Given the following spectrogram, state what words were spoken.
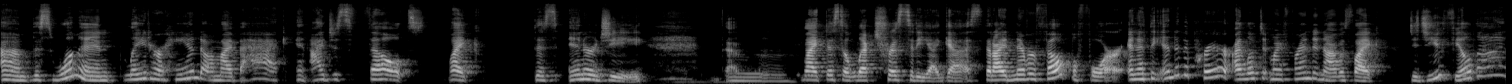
um, this woman laid her hand on my back, and I just felt like this energy. Uh, mm. Like this electricity, I guess, that I'd never felt before. And at the end of the prayer, I looked at my friend and I was like, Did you feel that?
